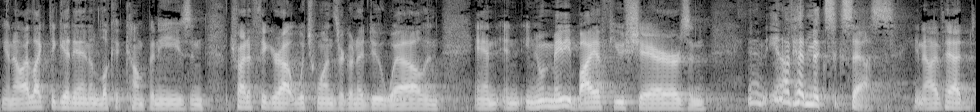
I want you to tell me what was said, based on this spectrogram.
You know, I like to get in and look at companies and try to figure out which ones are going to do well and, and, and you know, maybe buy a few shares. And, and, you know, I've had mixed success. You know, I've had,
